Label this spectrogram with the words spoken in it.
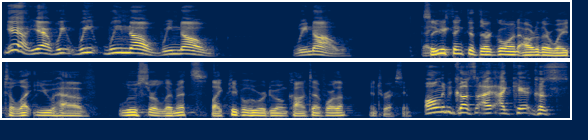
yeah yeah we we we know we know we know. So you think that they're going out of their way to let you have looser limits, like people who are doing content for them? Interesting. only because I, I can't because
